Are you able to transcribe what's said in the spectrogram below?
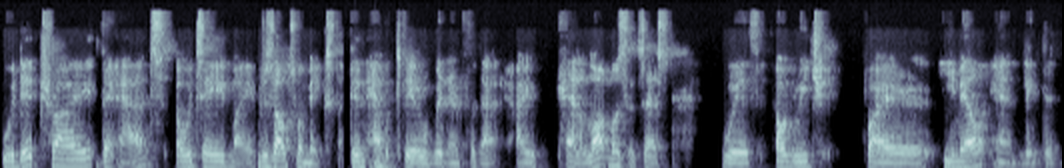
We did try the ads. I would say my results were mixed. I didn't have a mm. clear winner for that. I had a lot more success with outreach via email and LinkedIn.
